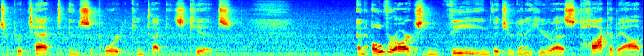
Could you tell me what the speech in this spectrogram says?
to protect and support Kentucky's kids? An overarching theme that you're going to hear us talk about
